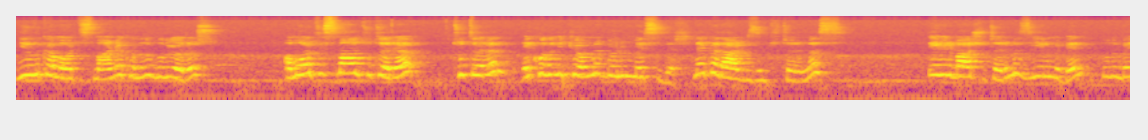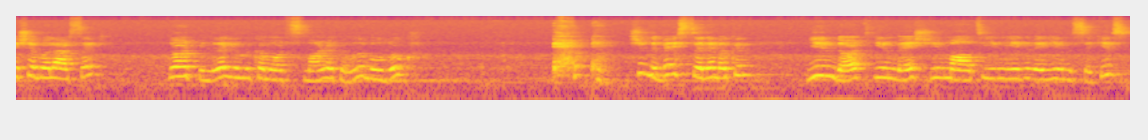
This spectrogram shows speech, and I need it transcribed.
yıllık amortisman rakamını buluyoruz. Amortisman tutarı tutarın ekonomik ömrü bölünmesidir. Ne kadar bizim tutarımız? Demirbaş tutarımız 20 bin. Bunu 5'e bölersek 4 bin lira yıllık amortisman rakamını bulduk. Şimdi 5 sene bakın 24, 25, 26, 27 ve 28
